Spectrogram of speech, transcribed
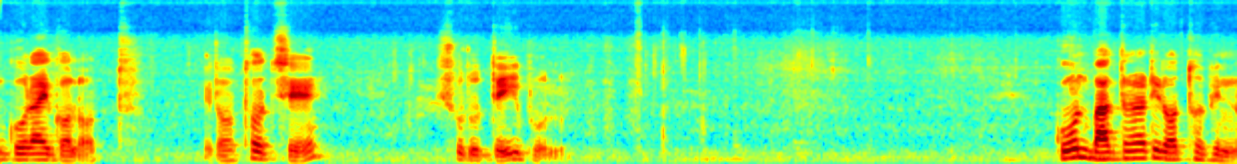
গোড়ায় গলত এর অর্থ হচ্ছে শুরুতেই ভুল। কোন বাগধারাটির অর্থ ভিন্ন?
